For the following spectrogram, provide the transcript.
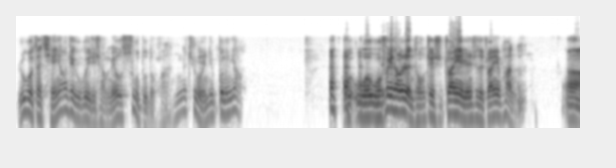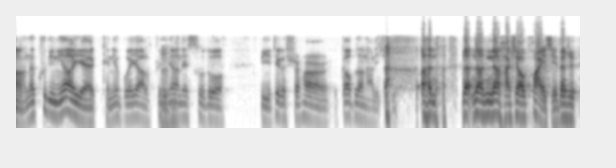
如果在前腰这个位置上没有速度的话，那这种人就不能要。我我我非常认同，这是专业人士的专业判断。啊、那库蒂尼奥也肯定不会要了，库蒂尼奥嗯那速度比这个十号高不到哪里去。啊，那那那那还是要快一些，但是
